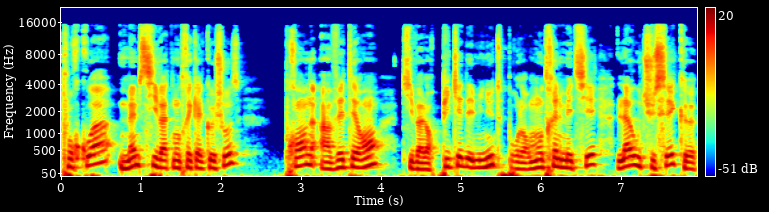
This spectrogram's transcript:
Pourquoi, même s'il va te montrer quelque chose, prendre un vétéran qui va leur piquer des minutes pour leur montrer le métier, là où tu sais que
